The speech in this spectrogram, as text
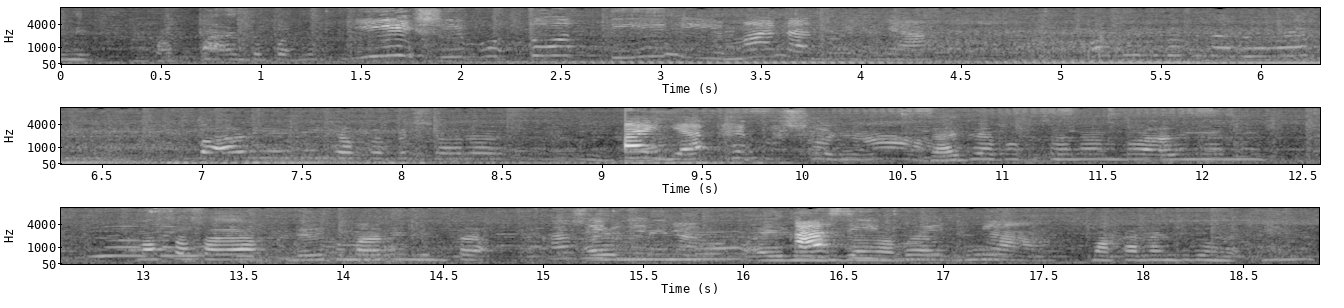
Sini, apaan tempatnya? Ih, si Bu Tuti. Mana duitnya? Mbak Alia ini nggak profesional. Saya profesional. Saja profesional Mbak Alia nih. Masa saya dari kemarin minta Kasih air duitnya. minum, airnya juga Kasih nggak bagus. duitnya. Makanan juga nggak enak.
